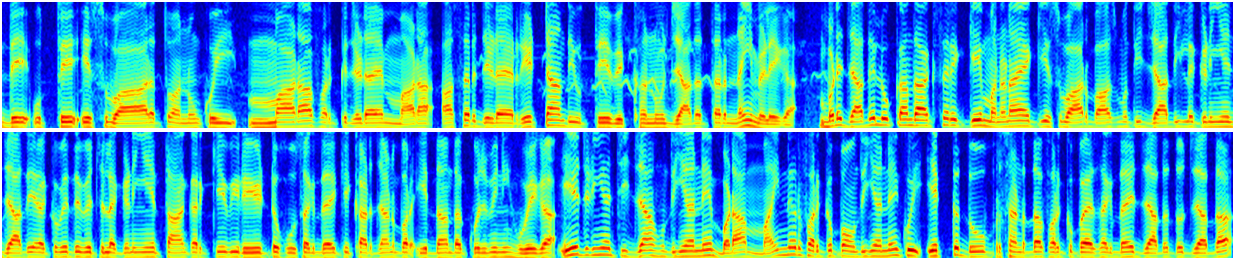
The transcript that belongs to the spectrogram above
ਦੇ ਉੱਤੇ ਇਸ ਵਾਰ ਤੁਹਾਨੂੰ ਕੋਈ ਮਾੜਾ ਫ਼ਰਕ ਜਿਹੜਾ ਹੈ, ਮਾੜਾ ਅਸਰ ਜਿਹੜਾ ਹੈ, ਰੇਟਾਂ ਦੇ ਉੱਤੇ ਵੇਖਣ ਨੂੰ ਜ਼ਿਆਦਾਤਰ ਨਹੀਂ ਮਿਲੇਗਾ। ਬੜੇ ਜ਼ਿਆਦੇ ਲੋਕਾਂ ਦਾ ਅਕਸਰ ਇੱਕ ਇਹ ਮੰਨਣਾ ਹੈ ਕਿ ਇਸ ਵਾਰ ਬਾਸਮਤੀ ਜ਼ਿਆਦੀ ਲੱਗਣੀ ਹੈ, ਜ਼ਿਆਦੇ ਰਕਬੇ ਦੇ ਵਿੱਚ ਲੱਗਣੀ ਹੈ, ਤਾਂ ਕਰਕੇ ਵੀ ਰੇਟ ਹੋ ਸਕਦਾ ਹੈ ਕਿ ਘਟ ਜਾਣ, ਪਰ ਇਦਾਂ ਦਾ ਕੁਝ ਵੀ ਨਹੀਂ ਹੋਵੇਗਾ। ਇਹ ਜਿਹੜੀਆਂ ਚੀਜ਼ਾਂ ਹੁੰਦੀਆਂ ਨੇ, ਬੜਾ ਮਾਈਨਰ ਫ਼ਰਕ ਪਾਉਂਦੀਆਂ ਨੇ, ਕੋਈ 1-2% ਦਾ ਫ਼ਰਕ ਪੈ ਸਕਦਾ ਹੈ, ਜ਼ਿਆਦਾ ਤੋਂ ਜ਼ਿਆਦਾ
